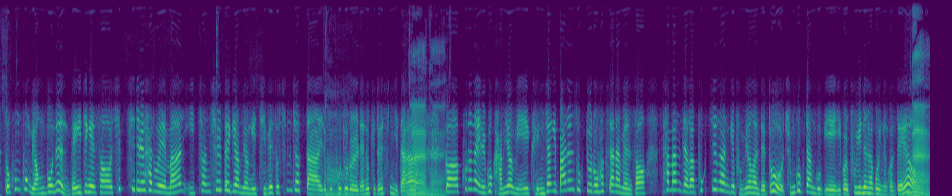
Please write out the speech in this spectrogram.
그래서 홍콩 명보는 베이징에서 17일 하루에만 2,700여 명이 집에서 숨졌다 이렇게 어. 보도를 내놓기도 했습니다. 네, 네. 그러니까 코로나19 감염이 굉장히 빠른 속도로 확산하면서 사망자가 폭증한 게 분명한데도 중국 당국이 이걸 부인을 하고 있는 건데요. 네.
